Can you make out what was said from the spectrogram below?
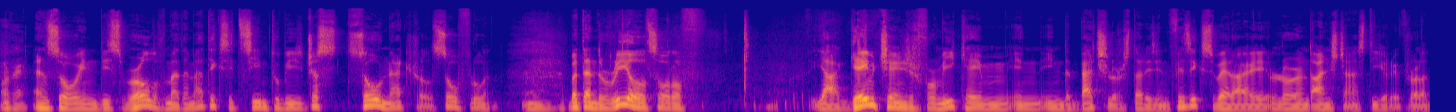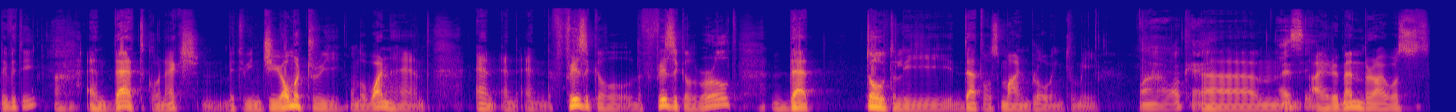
Okay. And so in this world of mathematics, it seemed to be just so natural, so fluent. But then the real sort of yeah game changer for me came in in the bachelor studies in physics where i learned einstein's theory of relativity and that connection between geometry on the one hand and and and the physical the physical world that totally that was mind blowing to me Wow. Okay. um, I see. I remember I was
